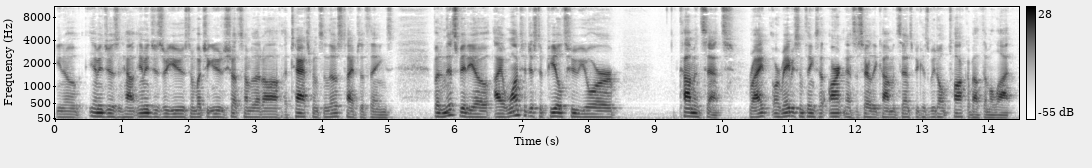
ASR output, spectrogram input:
you know images and how images are used and what you can do to shut some of that off, attachments and those types of things. But in this video, I want to just appeal to your common sense, right? Or maybe some things that aren't necessarily common sense because we don't talk about them a lot.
